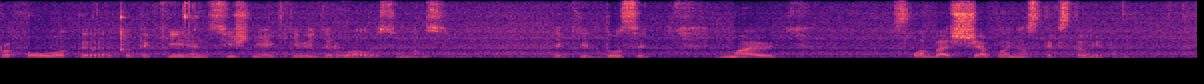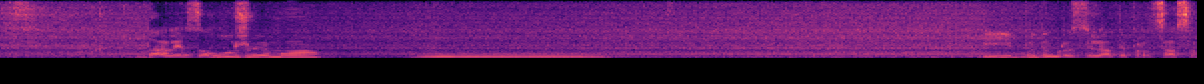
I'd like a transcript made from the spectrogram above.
враховувати то такі NC-шні, які відірвалися у нас, які досить мають слабе щеплення з текстилітом. Далі залужуємо. І будемо розділяти процесор.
